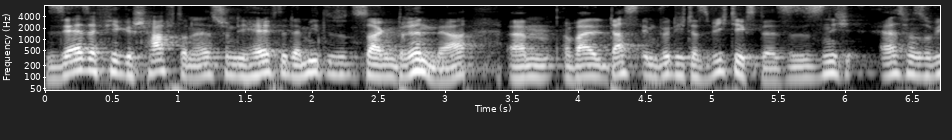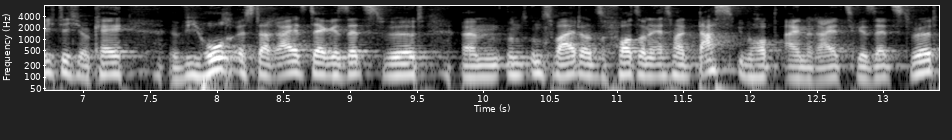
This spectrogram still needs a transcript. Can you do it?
sehr, sehr viel geschafft und dann ist schon die Hälfte der Miete sozusagen drin, ja, ähm, weil das eben wirklich das Wichtigste ist. Es ist nicht erstmal so wichtig, okay, wie hoch ist der Reiz, der gesetzt wird ähm, und, und so weiter und so fort, sondern erstmal, dass überhaupt ein Reiz gesetzt wird.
